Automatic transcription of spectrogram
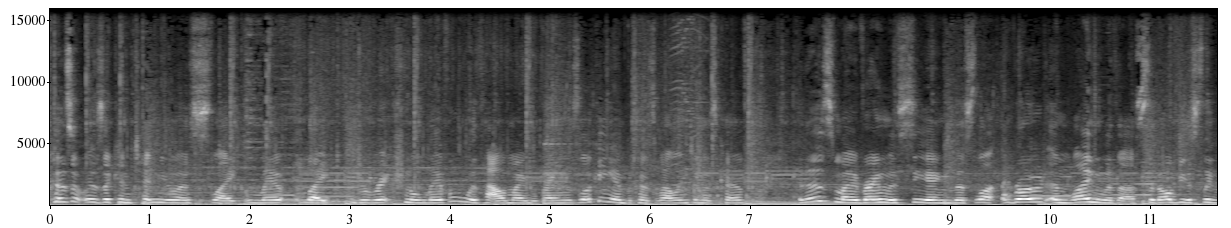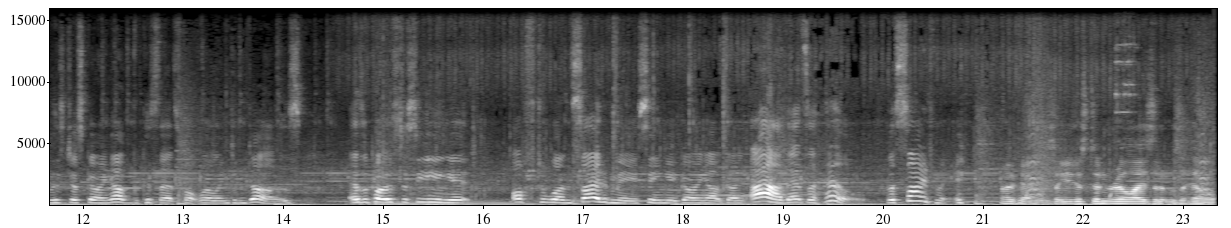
Because it was a continuous like le- like directional level with how my brain was looking and because Wellington is curved it is my brain was seeing this li- road in line with us that obviously was just going up because that's what Wellington does as opposed to seeing it off to one side of me seeing it going up going ah that's a hill beside me Okay, so you just didn't realize that it was a hill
